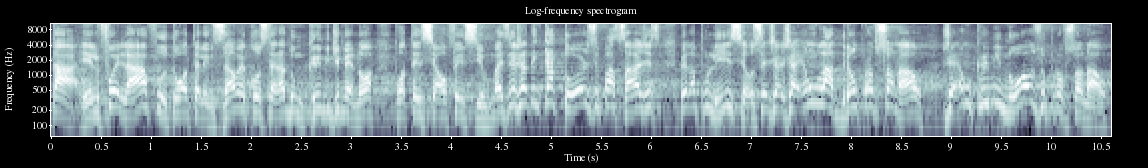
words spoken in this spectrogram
tá, ele foi lá, furtou uma televisão, é considerado um crime de menor potencial ofensivo, mas ele já tem 14 passagens pela polícia, ou seja, já é um ladrão profissional, já é um criminoso profissional.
